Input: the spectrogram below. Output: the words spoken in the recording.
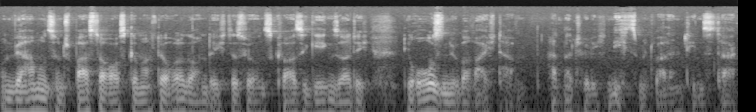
und wir haben uns einen Spaß daraus gemacht, der Holger und ich, dass wir uns quasi gegenseitig die Rosen überreicht haben. Hat natürlich nichts mit Valentinstag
